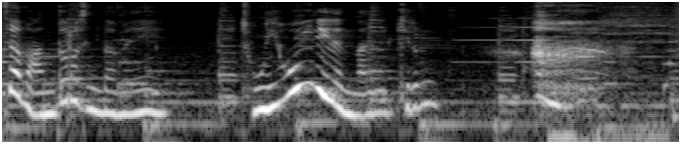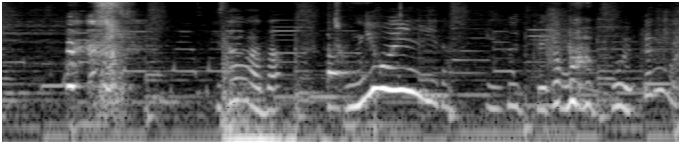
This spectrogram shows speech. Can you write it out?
점안 떨어진다며. 종이 호일이랬나요? 기름 이상하다. 종이 호일이랑 이거 내가 뭘뭘뺀 거야?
